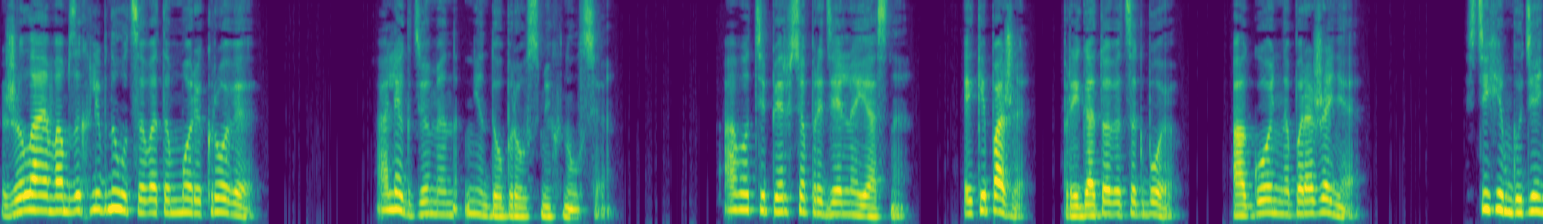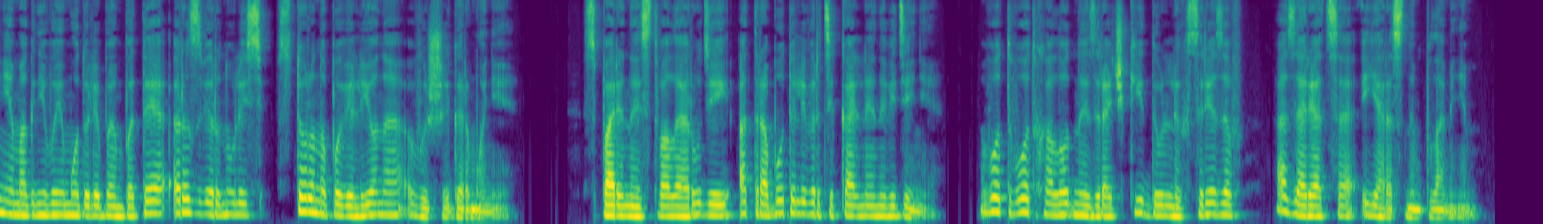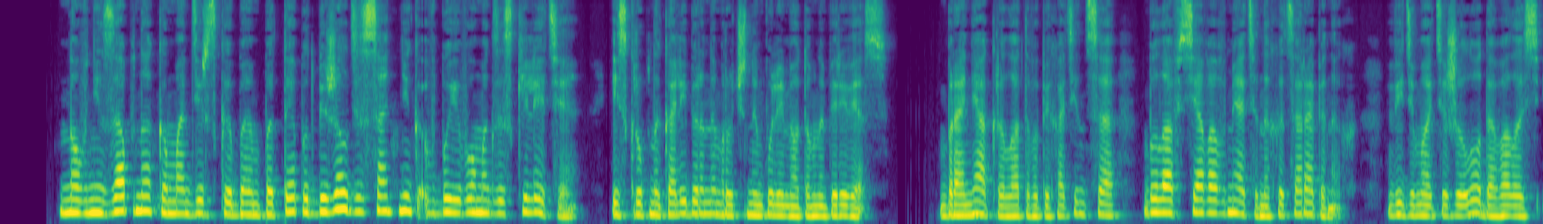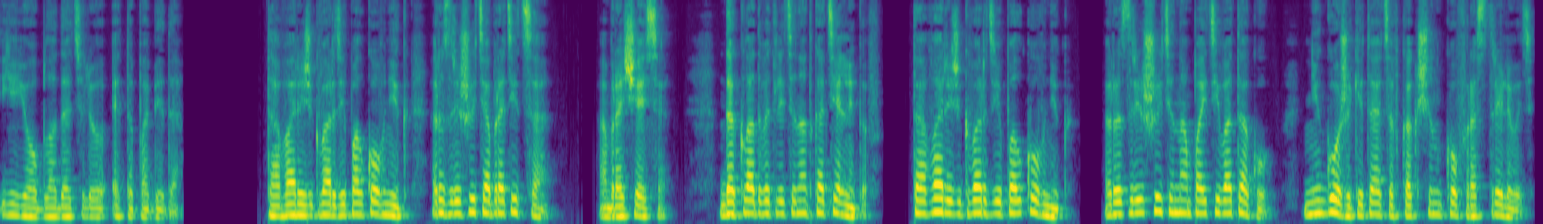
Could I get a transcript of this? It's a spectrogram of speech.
Желаем вам захлебнуться в этом море крови». Олег Демин недобро усмехнулся. А вот теперь все предельно ясно. Экипажи, приготовиться к бою. Огонь на поражение!» С тихим гудением огневые модули БМПТ развернулись в сторону павильона высшей гармонии. Спаренные стволы орудий отработали вертикальное наведение. Вот-вот холодные зрачки дульных срезов озарятся яростным пламенем. Но внезапно к командирской БМПТ подбежал десантник в боевом экзоскелете и с крупнокалиберным ручным пулеметом наперевес. Броня крылатого пехотинца была вся во вмятинах и царапинах. Видимо, тяжело давалась ее обладателю эта победа. «Товарищ гвардии полковник, разрешите обратиться?» «Обращайся», — докладывает лейтенант Котельников. «Товарищ гвардии полковник, разрешите нам пойти в атаку. Негоже китайцев, как щенков, расстреливать».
